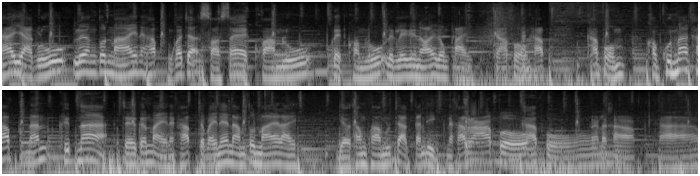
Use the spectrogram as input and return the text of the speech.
ะอยากรู้เรื่องต้นไม้นะครับ ผมก็จะสอดแทรกความรู้เกร็ดความรู้เล็กๆน้อยๆลงไปครับผมครับครับผมขอบคุณมากครับ นั้นคลิปหน้าเจอกันใหม่นะครับ จะไปแนะนำต้นไม้อะไร เดี๋ยวทำความรู้จักกันอีกนะครับครับผมครับผมไปและครับครับ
